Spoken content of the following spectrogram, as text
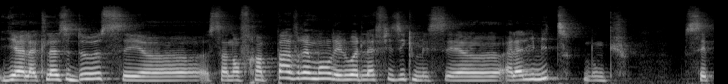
Il y a la classe 2, c'est euh, ça n'enfreint pas vraiment les lois de la physique, mais c'est euh, à la limite. Donc c'est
